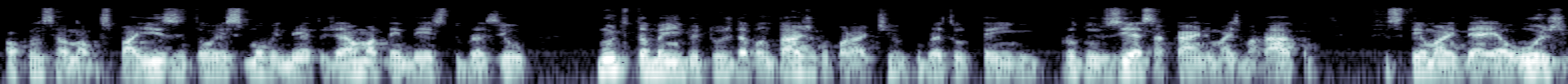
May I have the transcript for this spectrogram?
alcançar novos países. Então, esse movimento já é uma tendência do Brasil muito também em virtude da vantagem comparativa que o Brasil tem em produzir essa carne mais barata. Se você tem uma ideia hoje,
